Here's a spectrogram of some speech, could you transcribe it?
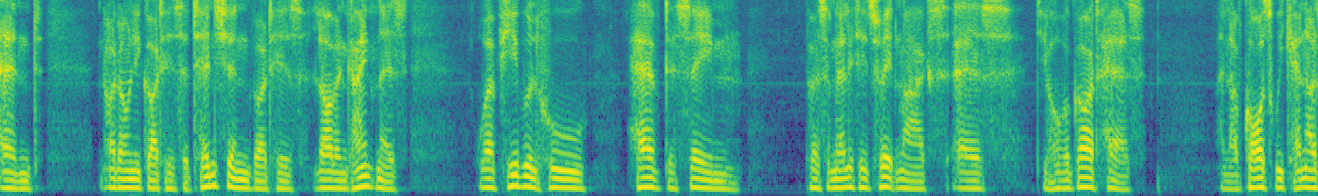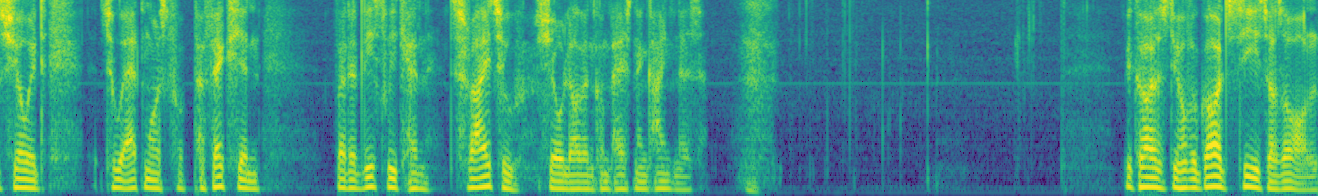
and not only got his attention, but his love and kindness, were people who have the same personality trademarks as Jehovah God has. And of course, we cannot show it to utmost for perfection, but at least we can try to show love and compassion and kindness. Because Jehovah God sees us all.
